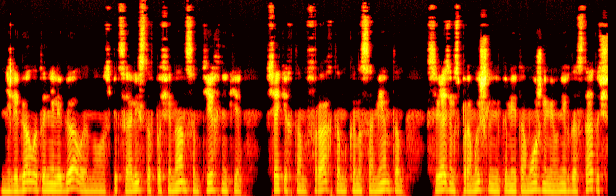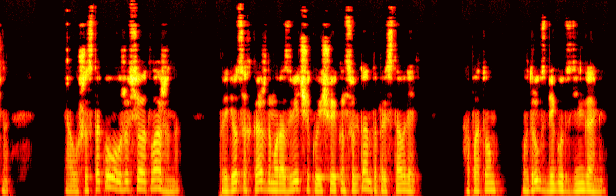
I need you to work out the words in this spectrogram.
Нелегалы-то нелегалы, но специалистов по финансам, технике Всяких там фрахтам, коносаментам, связям с промышленниками и таможнями у них достаточно. А у Шестакова уже все отлажено. Придется к каждому разведчику еще и консультанта представлять. А потом вдруг сбегут с деньгами.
